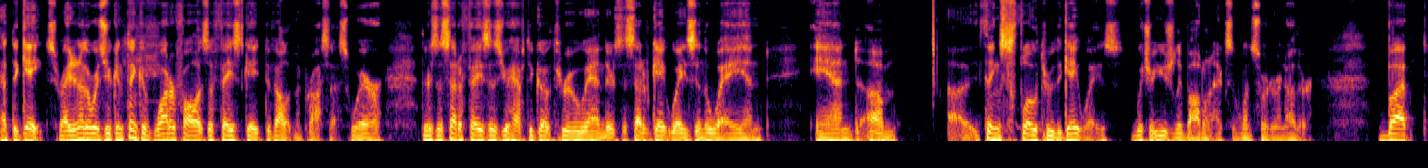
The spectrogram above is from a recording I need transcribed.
at the gates, right? In other words, you can think of waterfall as a phased gate development process where there's a set of phases you have to go through, and there's a set of gateways in the way, and and um, uh, things flow through the gateways, which are usually bottlenecks of one sort or another. But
